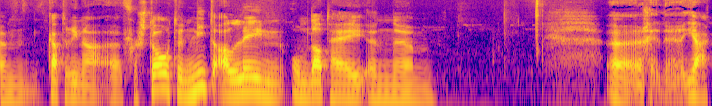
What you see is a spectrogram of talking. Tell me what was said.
um, Catharina uh, verstoten? Niet alleen omdat hij een, um, ja,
